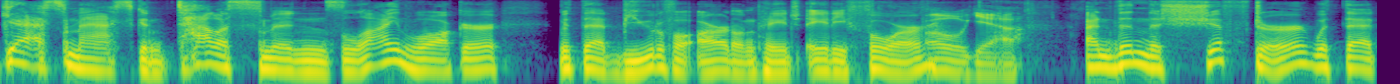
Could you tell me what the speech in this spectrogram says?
gas mask and talismans line walker with that beautiful art on page 84 Oh yeah. and then the shifter with that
